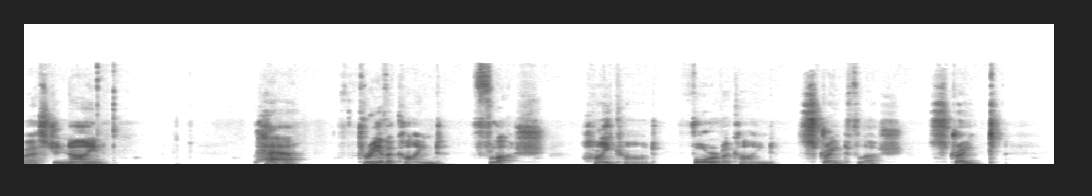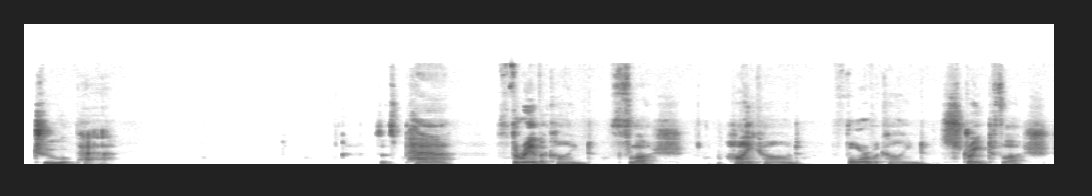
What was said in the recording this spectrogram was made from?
Question 9. Pair, three of a kind, flush, high card, four of a kind, straight flush, straight, two pair. So it's pair, three of a kind, flush, high card, four of a kind, straight flush,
